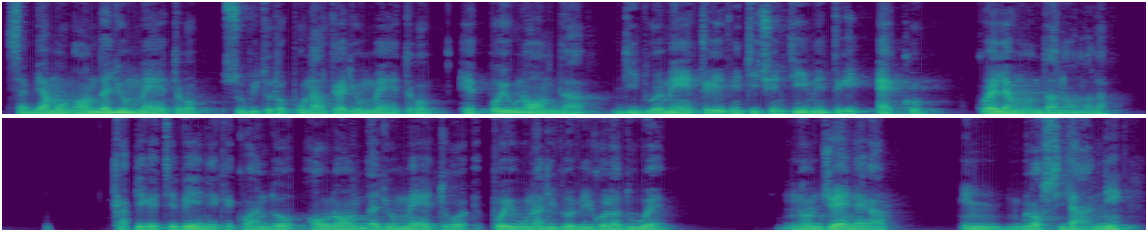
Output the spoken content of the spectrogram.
Se abbiamo un'onda di un metro, subito dopo un'altra di un metro e poi un'onda di 2 metri e 20 centimetri, ecco, quella è un'onda anomala. Capirete bene che quando ho un'onda di un metro e poi una di 2,2 non genera grossi danni,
